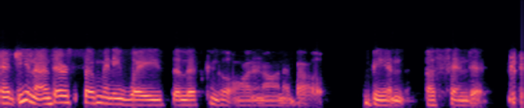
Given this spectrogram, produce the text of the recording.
And you know, there's so many ways the list can go on and on about being offended.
